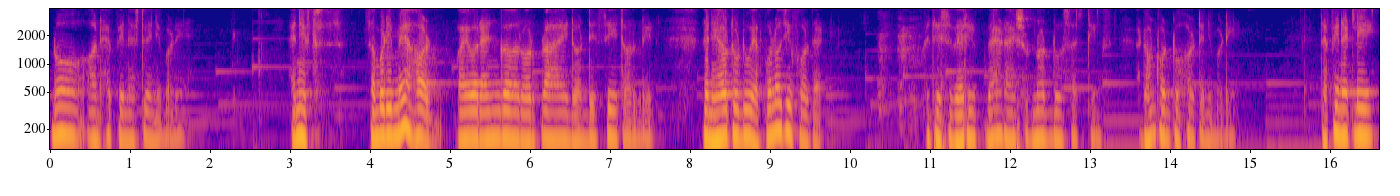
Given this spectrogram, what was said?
no unhappiness to anybody. And if somebody may hurt by your anger or pride or deceit or greed, then you have to do apology for that. It is very bad, I should not do such things. I don't want to hurt anybody. Definitely,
